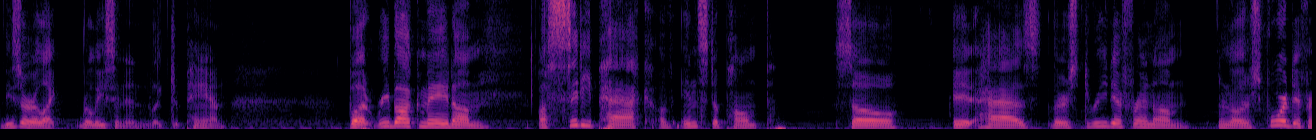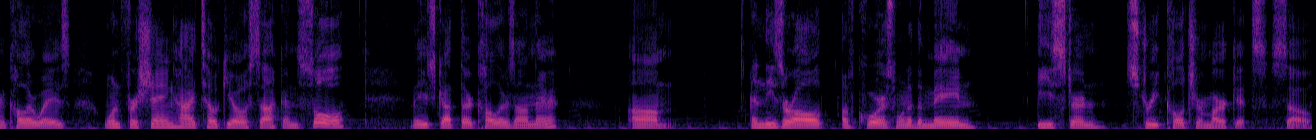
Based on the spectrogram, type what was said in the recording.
these are like releasing in like Japan, but Reebok made um a city pack of Instapump, so it has there's three different um no there's four different colorways one for Shanghai, Tokyo, Osaka, and Seoul. They each got their colors on there. Um, and these are all, of course, one of the main Eastern street culture markets. So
